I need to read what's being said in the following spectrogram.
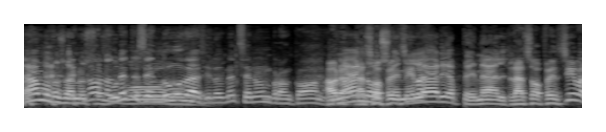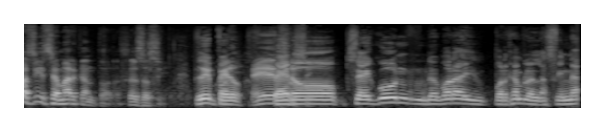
Vámonos a nuestro No, los fútbol. metes en dudas hombre. y los metes en un broncón. Ahora, las Manos en el área penal. Las ofensivas sí se marcan todas, eso sí. Sí, pero, Eso pero según y, por ejemplo, en las finales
